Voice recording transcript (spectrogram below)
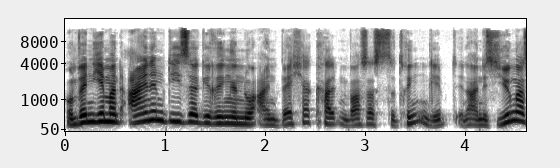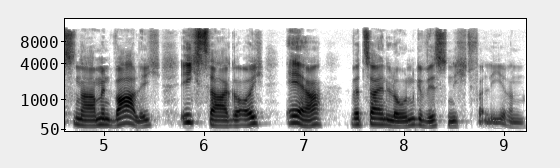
Und wenn jemand einem dieser Geringen nur einen Becher kalten Wassers zu trinken gibt, in eines Jüngers Namen, wahrlich, ich sage euch, er wird seinen Lohn gewiss nicht verlieren.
